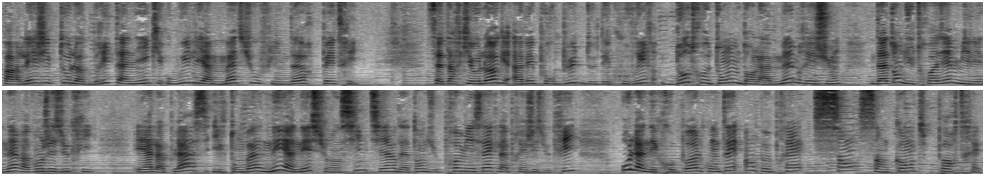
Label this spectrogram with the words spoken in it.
par l'égyptologue britannique William Matthew Flinders Petrie. Cet archéologue avait pour but de découvrir d'autres tombes dans la même région datant du 3e millénaire avant Jésus-Christ. Et à la place, il tomba nez à nez sur un cimetière datant du 1er siècle après Jésus-Christ où la nécropole comptait à peu près 150 portraits.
